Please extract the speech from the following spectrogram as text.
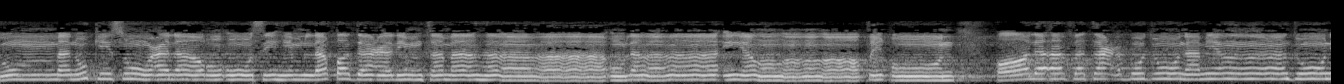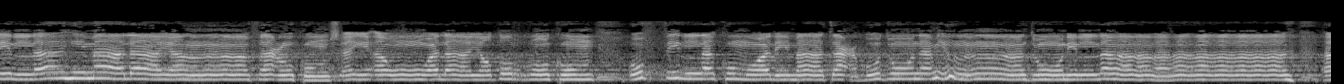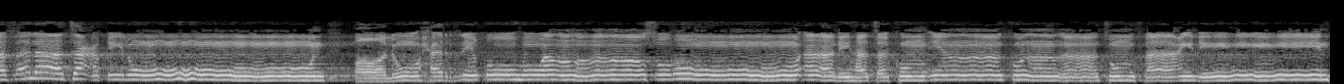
ثم نكسوا على رؤوسهم لقد علمت ما هؤلاء ينطقون. قال أفتعبدون من دون الله ما لا ينفعكم شيئا ولا يضركم أف لكم ولما تعبدون من دون الله أفلا تعقلون قالوا حرقوه وانصروا آلهتكم إن كنتم فاعلين.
